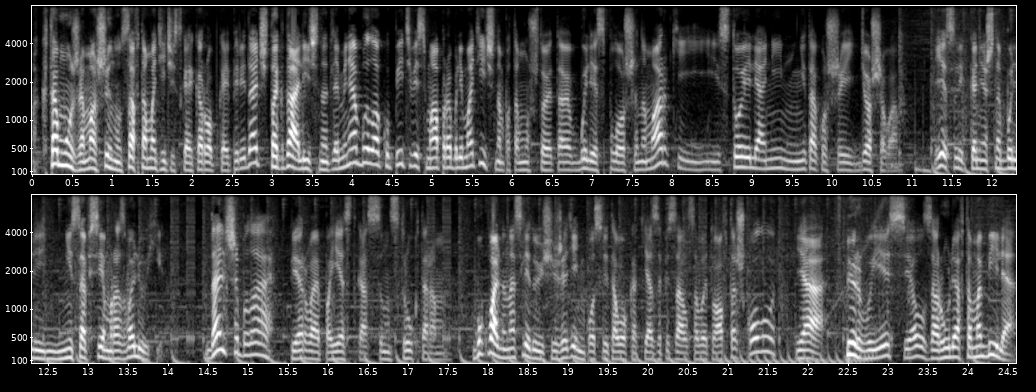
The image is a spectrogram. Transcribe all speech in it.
К тому же машину с автоматической коробкой передач тогда лично для меня было купить весьма проблематично, потому что это были сплошь иномарки и стоили они не так уж и дешево. Если, конечно, были не совсем развалюхи. Дальше была первая поездка с инструктором. Буквально на следующий же день после того, как я записался в эту автошколу, я впервые сел за руль автомобиля.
